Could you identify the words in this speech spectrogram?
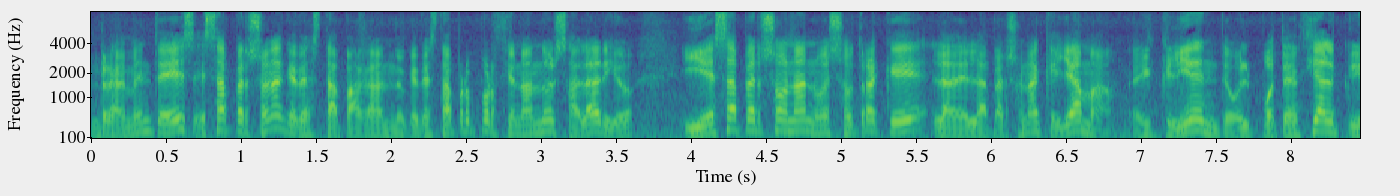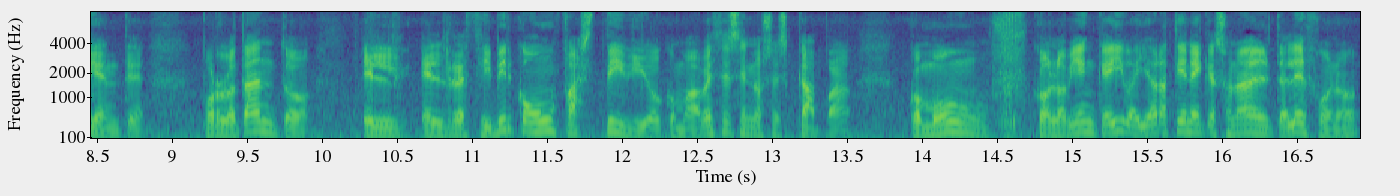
realmente es esa persona que te está pagando, que te está proporcionando el salario y esa persona no es otra que la de la persona que llama, el cliente o el potencial cliente. Por lo tanto, el, recibir con un fastidio, como a veces se nos escapa, como un con lo bien que iba y ahora tiene que sonar el teléfono,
